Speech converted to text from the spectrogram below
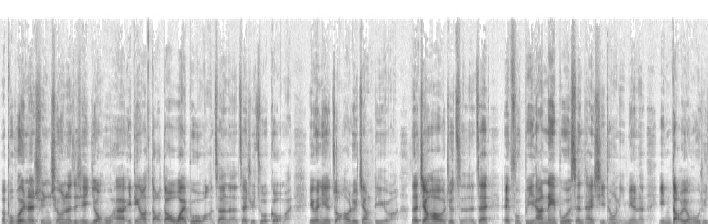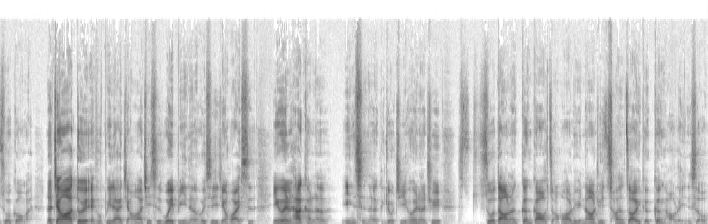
而不会呢寻求呢这些用户还要一定要导到外部的网站呢再去做购买，因为你的转化率降低了嘛。那这样的话我就只能在 FB 它内部的生态系统里面呢引导用户去做购买。那这样的话对于 FB 来讲的话，其实未必呢会是一件坏事，因为它可能因此呢有机会呢去做到呢更高的转化率，然后去创造一个更好的营收。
